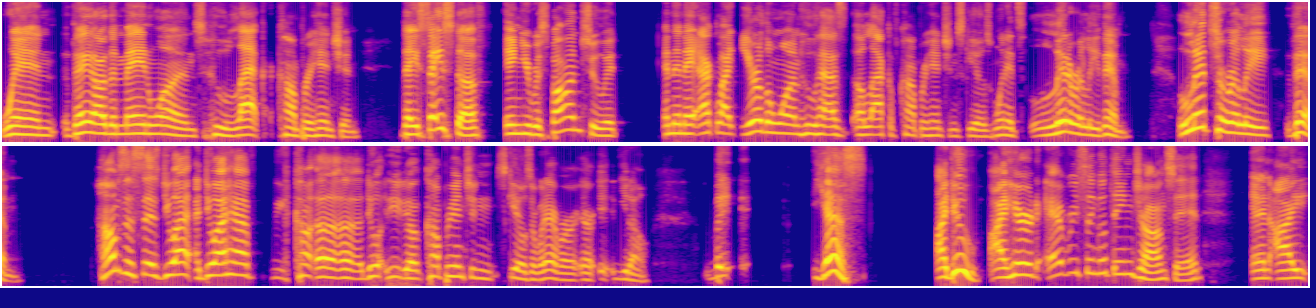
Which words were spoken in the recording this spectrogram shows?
When they are the main ones who lack comprehension. They say stuff and you respond to it and then they act like you're the one who has a lack of comprehension skills when it's literally them. Literally them. Hamza says, "Do I do I have uh, uh do you know comprehension skills or whatever or uh, you know?" But yes, I do. I heard every single thing John said, and I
